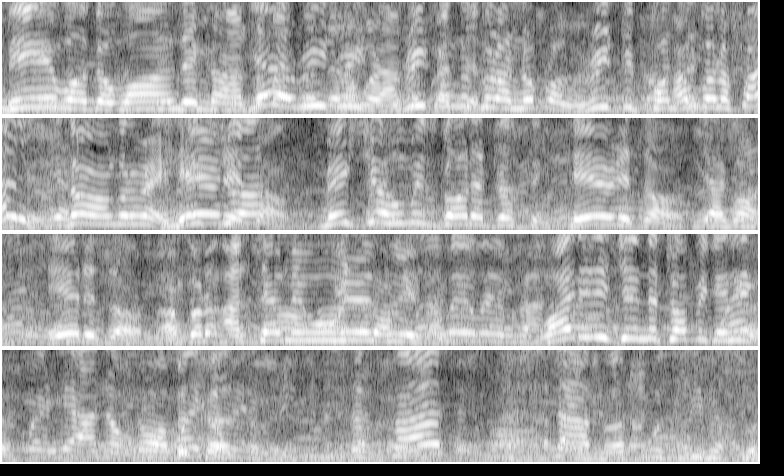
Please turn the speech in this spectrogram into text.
They were the ones. They who- can't yeah, read, read, read from the. Quran, no problem. Read with context. I'm gonna find it. Yes. No, I'm gonna read. Make Here it is sure, out. Make sure whom is God addressing. Here it is out. Yeah, go on. Here it is out. I'm gonna and tell me who it's Seriously. talking to. Wait, wait, wait. Why did he change the topic anyway? Wait, wait, yeah, no. wait because-. The first Sabbath was given to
